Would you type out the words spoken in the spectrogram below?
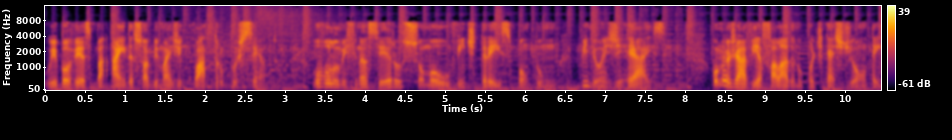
o Ibovespa ainda sobe mais de 4%. O volume financeiro somou 23,1 bilhões de reais. Como eu já havia falado no podcast de ontem,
